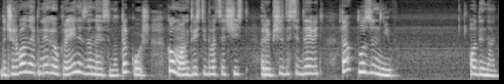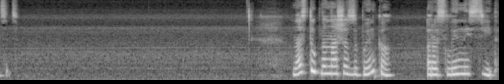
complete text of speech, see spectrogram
До Червоної книги України занесено також комах 226, риб 69 та плазунів 11. Наступна наша зупинка рослинний світ.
